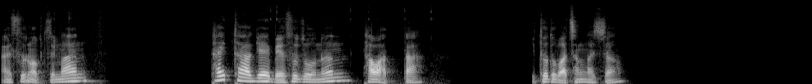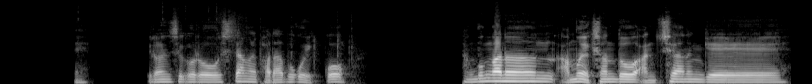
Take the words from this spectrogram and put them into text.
알 수는 없지만, 타이트하게 매수존은 다 왔다. 비트도 마찬가지죠. 이런 식으로 시장을 바라보고 있고, 당분간은 아무 액션도 안 취하는 게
